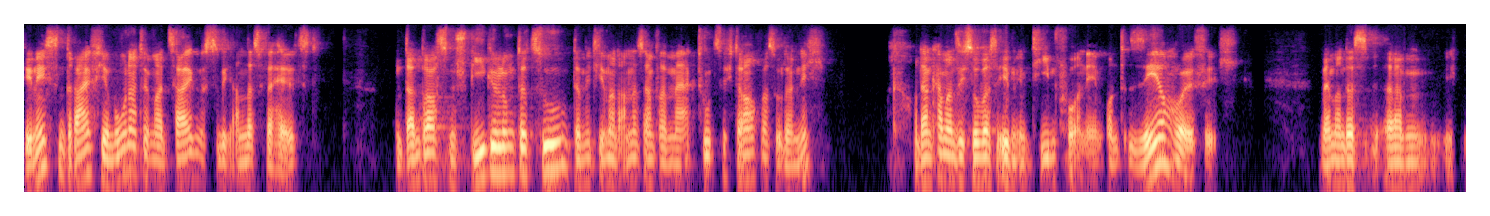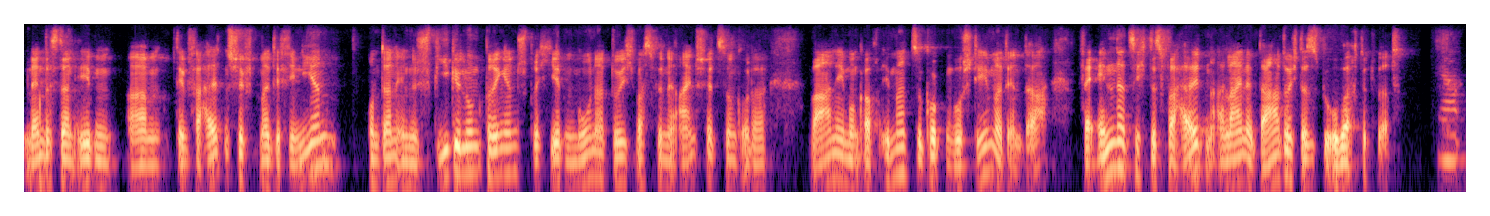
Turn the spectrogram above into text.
die nächsten drei, vier Monate mal zeigen, dass du dich anders verhältst? Und dann brauchst du eine Spiegelung dazu, damit jemand anders einfach merkt, tut sich da auch was oder nicht. Und dann kann man sich sowas eben im Team vornehmen. Und sehr häufig, wenn man das, ähm, ich nenne das dann eben ähm, den Verhaltensshift mal definieren und dann in eine Spiegelung bringen, sprich jeden Monat durch was für eine Einschätzung oder Wahrnehmung auch immer, zu gucken, wo stehen wir denn da, verändert sich das Verhalten alleine dadurch, dass es beobachtet wird. Ja.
